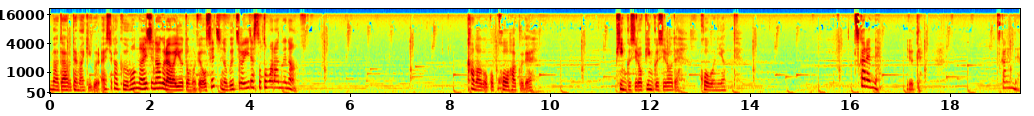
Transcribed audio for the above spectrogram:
まあだて巻きぐらいしか食うもんないしなぐらいは言うと思うけどおせちの愚痴を言い出すと止まらんでな。かまぼこ紅白で。ピンク白ピンク白で。交互にやって。疲れんねん。言うて。疲れんねん。い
